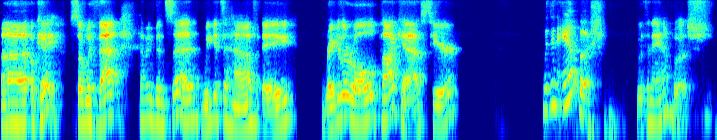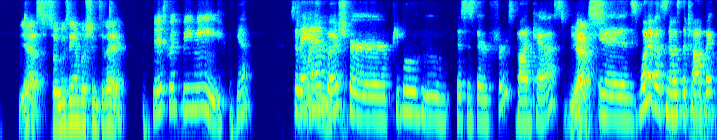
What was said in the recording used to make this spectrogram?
Uh, okay. So, with that having been said, we get to have a regular old podcast here With an ambush. with an ambush. Yes. So, who's ambushing today? It would be me. So the ambush for people who this is their first podcast Yes. is one of us knows the topic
